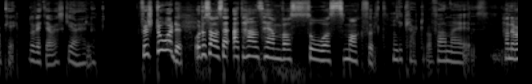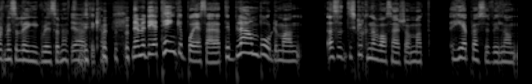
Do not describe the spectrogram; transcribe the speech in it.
Okej, då vet jag vad jag ska göra helgen. Förstår du? Och då sa han så här, att hans hem var så smakfullt. Det är klart det var, för han är Han har varit med så länge i Grey's Anatomy. Ja, det är klart. Nej, men det jag tänker på är så här att ibland borde man... Alltså det skulle kunna vara så här som att helt plötsligt vill någon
